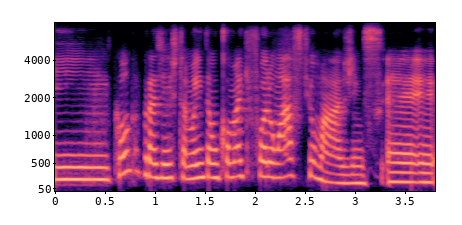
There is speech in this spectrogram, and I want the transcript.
E conta pra gente também, então, como é que foram as filmagens? É,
